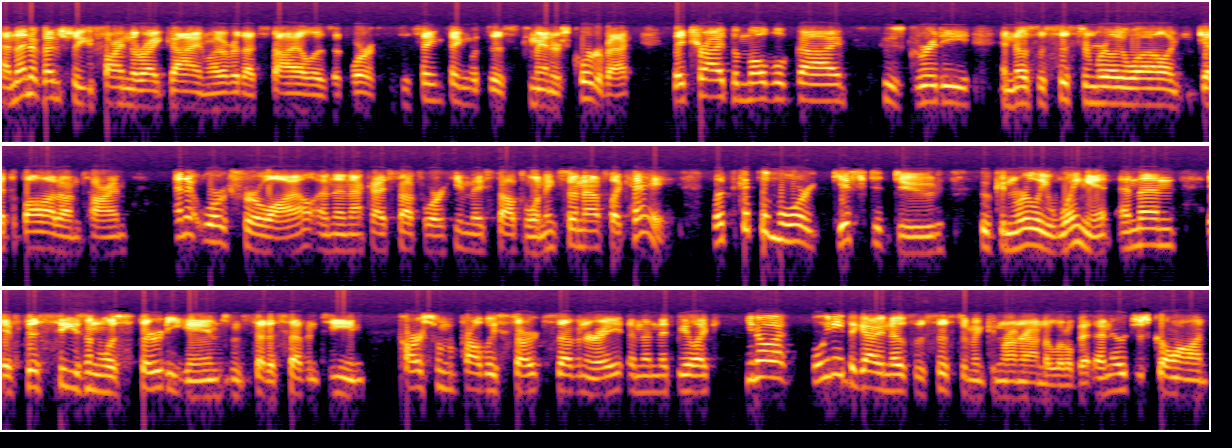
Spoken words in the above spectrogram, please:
And then eventually you find the right guy and whatever that style is, it works. It's the same thing with this commander's quarterback. They tried the mobile guy who's gritty and knows the system really well and can get the ball out on time. And it worked for a while, and then that guy stopped working. They stopped winning. So now it's like, hey, let's get the more gifted dude who can really wing it. And then if this season was 30 games instead of 17, Carson would probably start seven or eight, and then they'd be like, you know what? We need the guy who knows the system and can run around a little bit. And it would just go on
